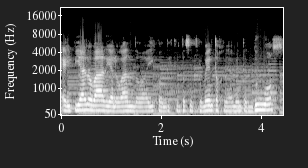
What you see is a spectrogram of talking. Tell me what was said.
El piano va dialogando ahí con distintos instrumentos, generalmente en dúos.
